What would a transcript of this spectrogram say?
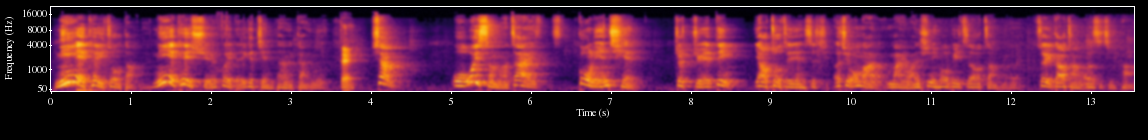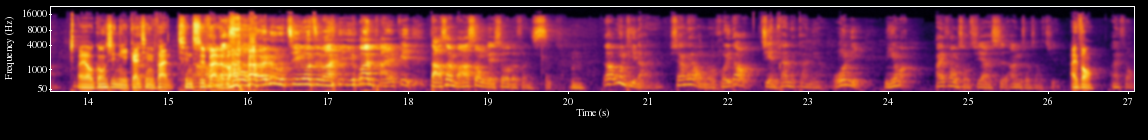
你也可以做到，你也可以学会的一个简单的概念。对，像我为什么在过年前就决定要做这件事情，而且我买买完虚拟货币之后涨了最高涨了二十几趴。哎呦，恭喜你，该请饭，请吃饭了吧？我回入金，我只买一万台币，打算把它送给所有的粉丝。嗯，那问题来了，香料，我们回到简单的概念，我问你，你用 iPhone 手机还是安卓手机？iPhone，iPhone。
